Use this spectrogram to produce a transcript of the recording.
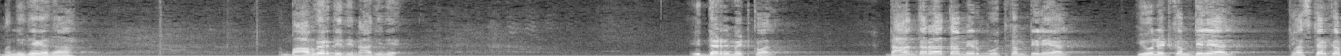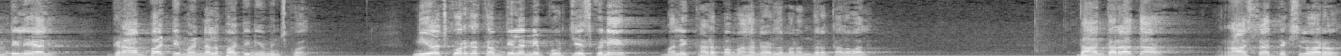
మంది ఇదే కదా? బాబు గారిది ఇది నాది ఇదే. ఇద్దరిని పెట్టుకోవాలి. దాని తర్వాత మీరు బూత్ కమిటీలు వేయాలి. యూనిట్ కమిటీలు వేయాలి. క్లస్టర్ కమిటీలు వేయాలి. గ్రామ పార్టీ మండల పార్టీ నియమించుకోవాలి. నియోజకవర్గ కమిటీలన్నీ పూర్తి చేసుకుని మళ్ళీ కడప మహానాడులో మనందరం కలవాలి. దాని తర్వాత రాష్ట్ర అధ్యక్షుల వారు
